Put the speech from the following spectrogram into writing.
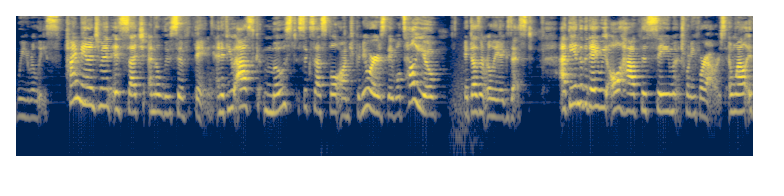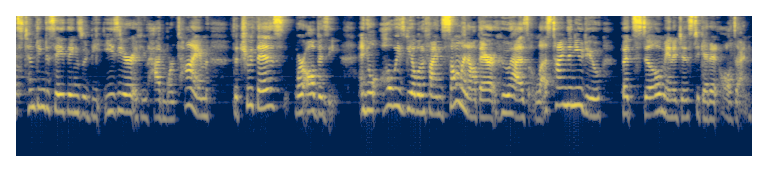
we release. Time management is such an elusive thing, and if you ask most successful entrepreneurs, they will tell you it doesn't really exist. At the end of the day, we all have the same 24 hours, and while it's tempting to say things would be easier if you had more time, the truth is we're all busy, and you'll always be able to find someone out there who has less time than you do, but still manages to get it all done.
